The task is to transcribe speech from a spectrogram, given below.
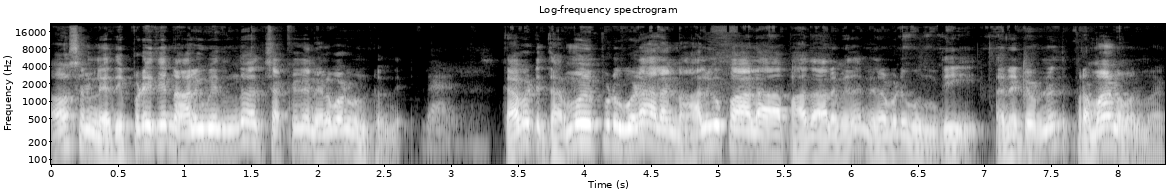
అవసరం లేదు. ఎప్పుడైతే నాలుగు మీద ఉందో అది చక్కగా నిలబడి ఉంటుంది. కాబట్టి ధర్మం ఎప్పుడు కూడా అలా నాలుగు పాల పాదాల మీద నిలబడి ఉంది అనేటటువంటి ప్రమాణం అనమాట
